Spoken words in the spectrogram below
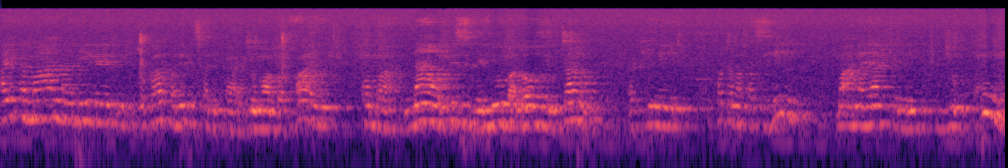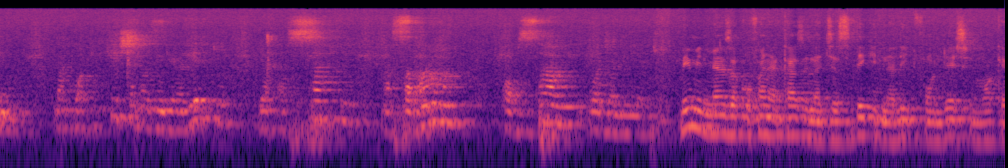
haina maana ni ile nikitoka hapa nende sasa nikajimwambafai kwamba nao this is the new balozi mtano, lakini kupata nafasi hii maana yake ni jukumu la kuhakikisha mazingira yetu yako safi na salama kwa ustawi wa jamii yetu. Mimi nimeanza kufanya kazi na Just Dig na Lead Foundation mwaka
